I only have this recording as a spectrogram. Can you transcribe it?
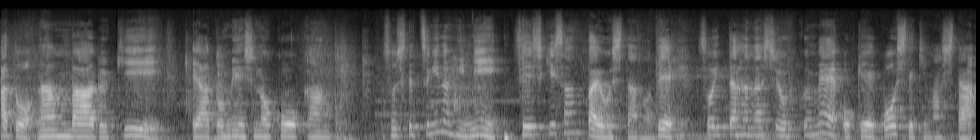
あとナンバー歩きえあと名刺の交換そして次の日に正式参拝をしたのでそういった話を含めお稽古をしてきました、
